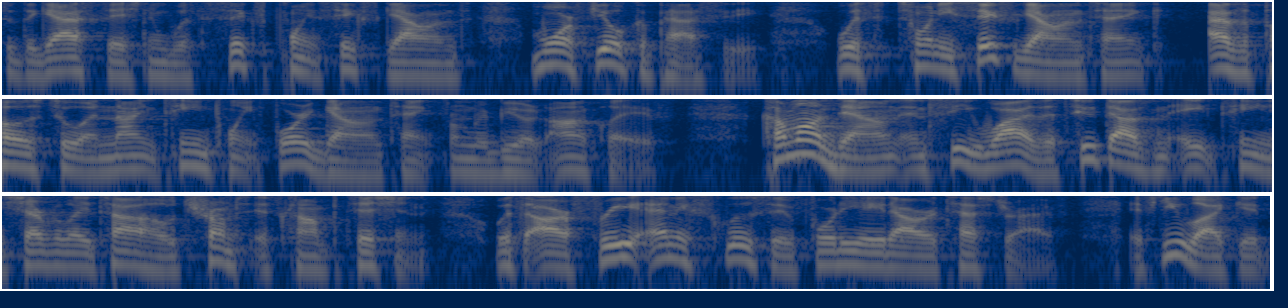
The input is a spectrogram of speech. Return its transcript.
to the gas station with 6.6 gallons more fuel capacity with 26 gallon tank as opposed to a 19.4 gallon tank from the Buick Enclave. Come on down and see why the 2018 Chevrolet Tahoe trumps its competition with our free and exclusive 48 hour test drive. If you like it,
